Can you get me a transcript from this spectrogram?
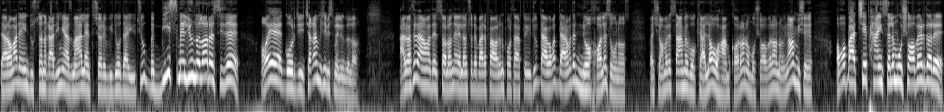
درآمد این دوستان قدیمی از محل انتشار ویدیو در یوتیوب به 20 میلیون دلار رسیده. آقای گرجی چقدر میشه 20 میلیون دلار؟ البته درآمد سالانه اعلام شده برای فعالان پرطرفدار یوتیوب در واقع درآمد ناخالص اوناست و شامل سهم وکلا و همکاران و مشاوران و اینا هم میشه. آقا بچه پنج ساله مشاور داره.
